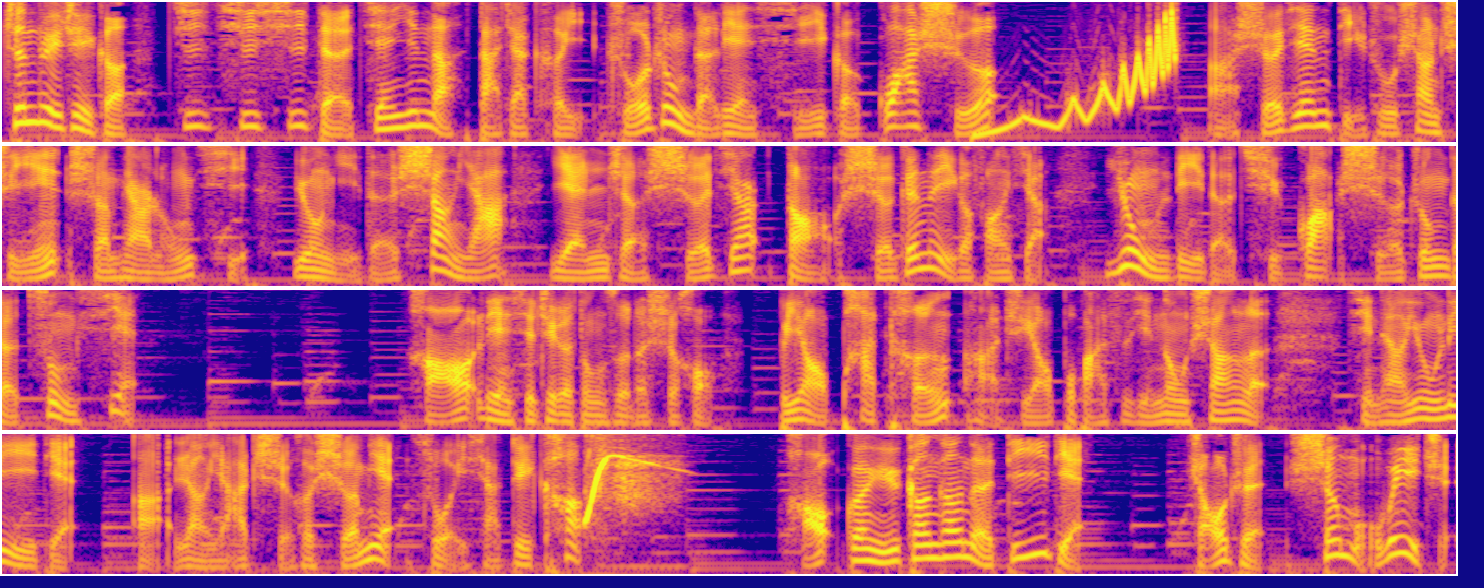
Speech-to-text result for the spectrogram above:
针对这个鸡七西的尖音呢，大家可以着重的练习一个刮舌，啊，舌尖抵住上齿龈，舌面隆起，用你的上牙沿着舌尖到舌根的一个方向，用力的去刮舌中的纵线。好，练习这个动作的时候。不要怕疼啊！只要不把自己弄伤了，尽量用力一点啊，让牙齿和舌面做一下对抗。好，关于刚刚的第一点，找准声母位置，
